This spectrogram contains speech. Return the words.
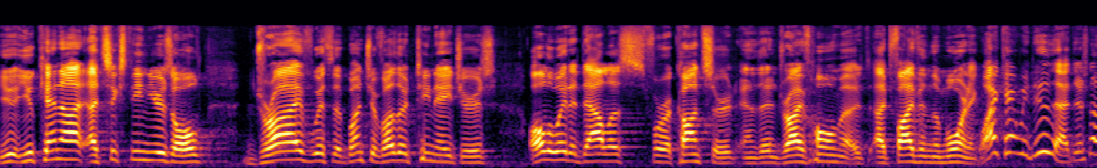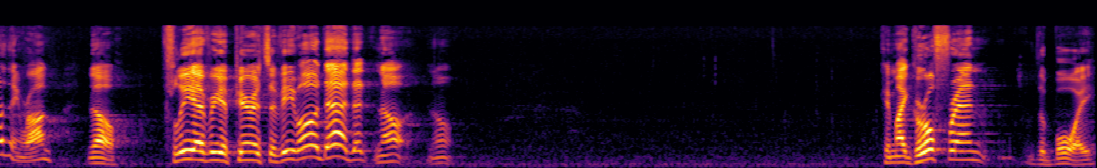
You, you cannot, at 16 years old, drive with a bunch of other teenagers all the way to Dallas for a concert and then drive home at, at five in the morning. Why can't we do that? There's nothing wrong. No, flee every appearance of evil. Oh dad, that, no, no. Can my girlfriend, the boy,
